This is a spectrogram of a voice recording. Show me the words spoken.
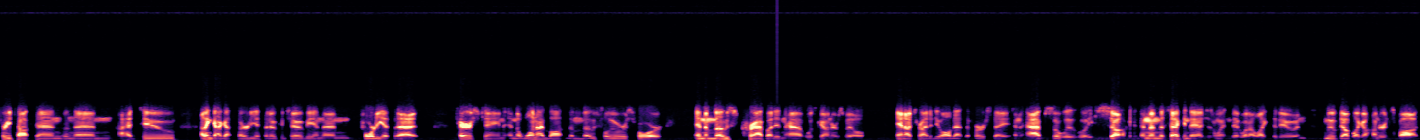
three top tens and then I had two I think I got 30th at Okeechobee and then 40th at Harris Chain. And the one I bought the most lures for and the most crap I didn't have was Guntersville. And I tried to do all that the first day and absolutely sucked. And then the second day, I just went and did what I like to do and moved up like a hundred spots.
